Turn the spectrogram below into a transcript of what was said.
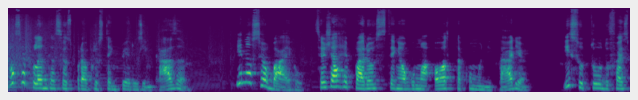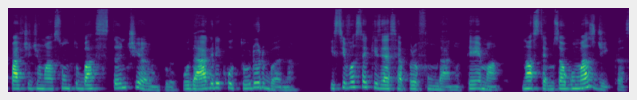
Você planta seus próprios temperos em casa? E no seu bairro, você já reparou se tem alguma horta comunitária? Isso tudo faz parte de um assunto bastante amplo, o da agricultura urbana. E se você quiser se aprofundar no tema, nós temos algumas dicas.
